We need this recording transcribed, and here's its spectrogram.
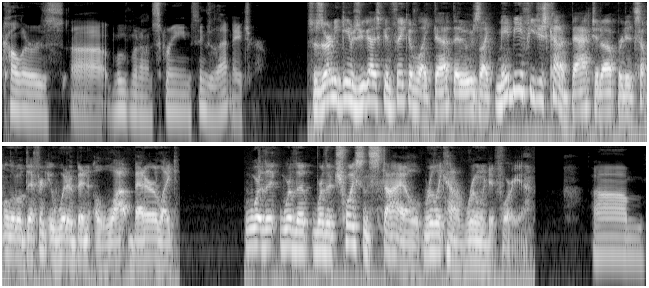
colors, uh, movement on screen, things of that nature. So is there any games you guys can think of like that that it was like maybe if you just kind of backed it up or did something a little different, it would have been a lot better. Like where the where the where the choice and style really kind of ruined it for you. Um,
